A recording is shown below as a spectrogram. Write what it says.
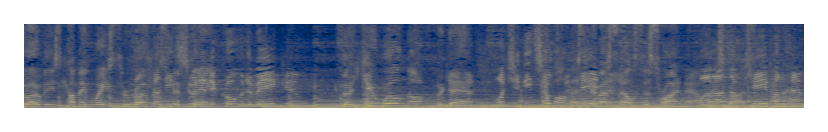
you over these coming weeks through God Romans gaat iets doen in 15 de komende weken. that you will not forget. Wat je niet zult Come on, let's give vergeten. ourselves this right now. Maar Thanks, laat dat guys. geven aan Hem.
